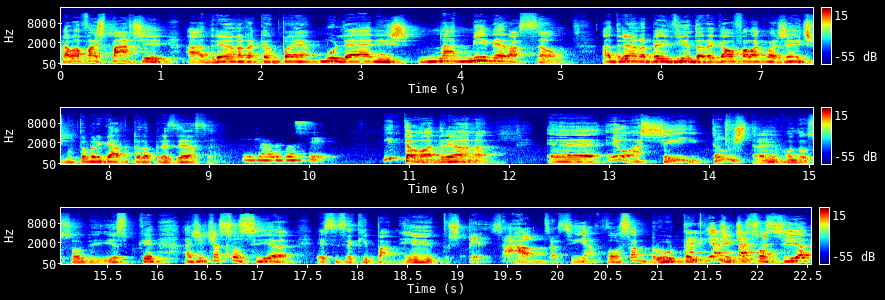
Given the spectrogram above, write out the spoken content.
Ela faz parte, a Adriana, da campanha Mulheres na Mineração. Adriana, bem-vinda. Legal falar com a gente. Muito obrigado pela presença. Obrigada a você. Então, Adriana, é, eu achei tão estranho quando eu soube isso, porque a gente associa esses equipamentos pesados assim à força bruta, que a gente associa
